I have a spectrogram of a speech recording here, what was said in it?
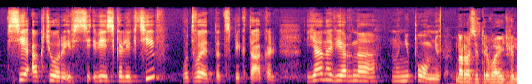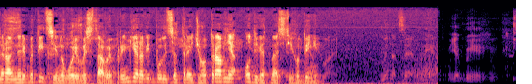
все актеры и весь коллектив вот в этот спектакль, я, наверное, ну не помню. Наразі тривають генеральні репетиції нової вистави. Прем'єра відбудеться 3 травня о 19 годині.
